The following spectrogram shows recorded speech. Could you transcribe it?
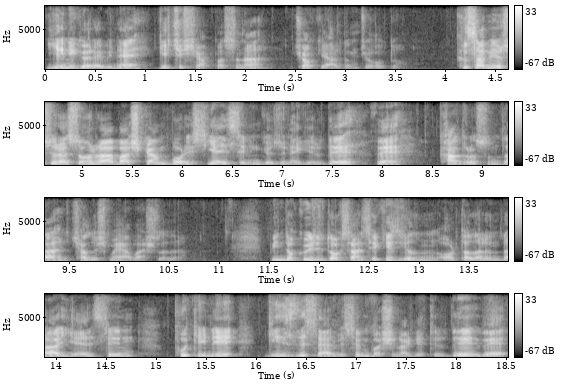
yeni görevine geçiş yapmasına çok yardımcı oldu. Kısa bir süre sonra Başkan Boris Yeltsin'in gözüne girdi ve kadrosunda çalışmaya başladı. 1998 yılının ortalarında Yeltsin, Putin'i gizli servisin başına getirdi ve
